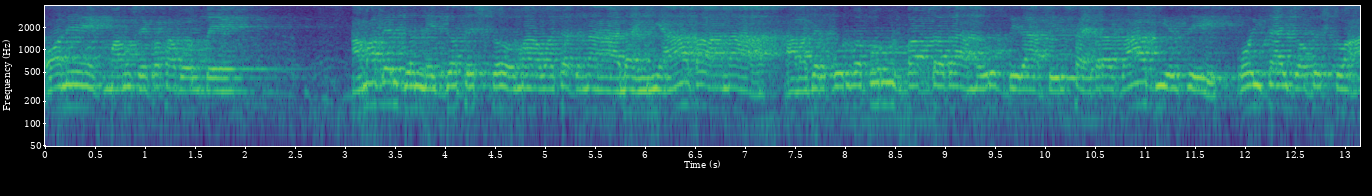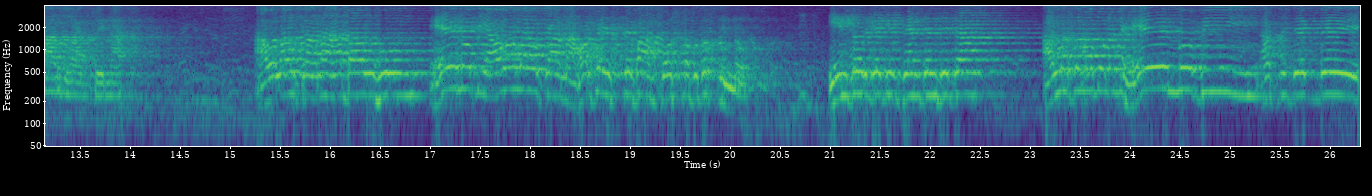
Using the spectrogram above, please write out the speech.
অনেক মানুষ কথা বলবে। আমাদের জন্য যথেষ্ট, মা ওয়াজাদনা আলাইহি আবানা। আমাদের পূর্বপুরুষ বাপ দাদা মুরব্বীরা, পীর সাহেবরা যা দিয়েছে, ওইটাই যথেষ্ট আর লাগবে না। আওয়ালাও কানা আবাউহুম। হে নবী আওয়ালাও কানা, হরফে ইস্তেফাম প্রশ্নবোধক চিহ্ন। ইন্টারগেটিভ সেন্টেন্স এটা। আল্লাহ তাআলা বলেন, হে নবী, আপনি দেখবেন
